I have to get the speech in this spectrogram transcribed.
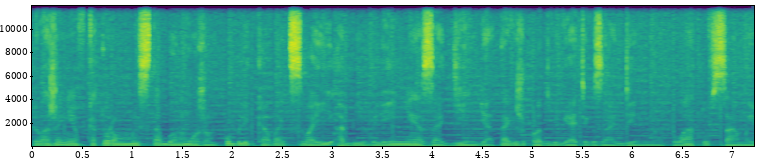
Приложение, в котором мы с тобой можем публиковать свои объявления за деньги, а также продвигать их за отдельную плату в самый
